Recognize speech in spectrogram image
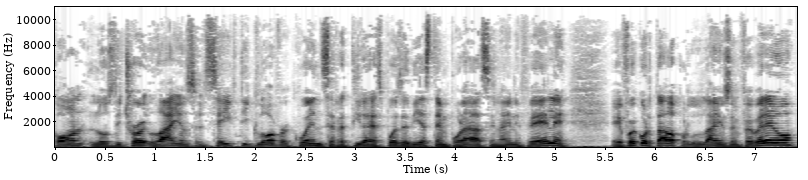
con los Detroit Lions. El safety Glover Quinn se retira después de 10 temporadas en la NFL. Eh, fue cortado por los Lions en febrero,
